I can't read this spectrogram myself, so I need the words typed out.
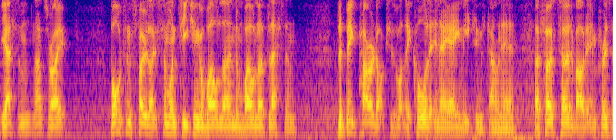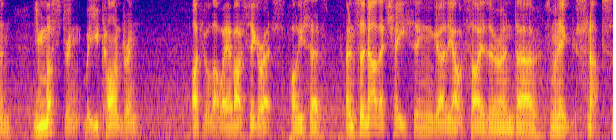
Yes, um, that's right. Bolton spoke like someone teaching a well-learned and well-loved lesson. The big paradox is what they call it in AA meetings down here. I first heard about it in prison. You must drink, but you can't drink. I feel that way about cigarettes, Holly said. And so now they're chasing uh, the outsider and uh, someone here snaps,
